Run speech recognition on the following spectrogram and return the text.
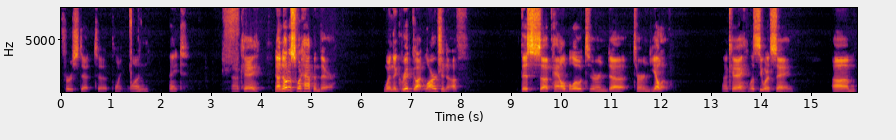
first at uh, 0.1. Right. Okay. Now notice what happened there. When the grid got large enough, this uh, panel below turned uh, turned yellow. Okay. Let's see what it's saying. Um,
